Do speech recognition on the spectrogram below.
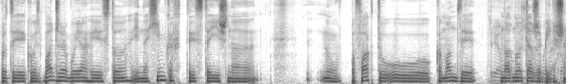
Проти якогось баджера або яги і 100, і на хімках ти стоїш на. Ну, по факту у команди На одного тяжа більше.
